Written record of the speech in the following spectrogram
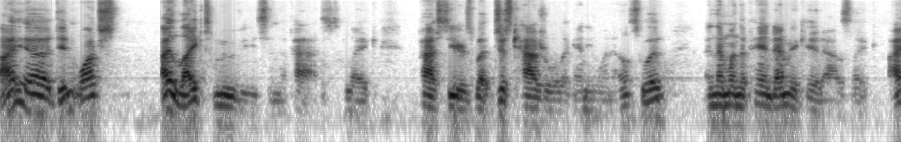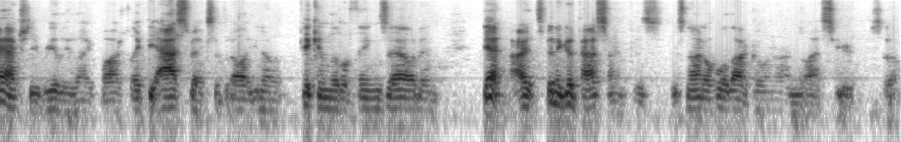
I uh, didn't watch. I liked movies in the past, like past years, but just casual, like anyone else would. And then when the pandemic hit, I was like, I actually really like watch like the aspects of it all. You know, picking little things out, and yeah, I, it's been a good pastime because there's not a whole lot going on in the last year. So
